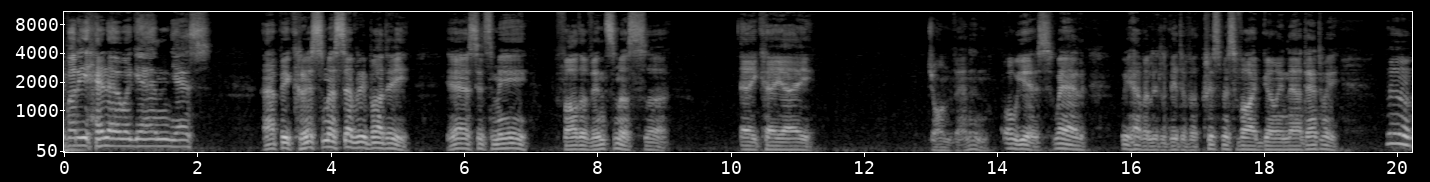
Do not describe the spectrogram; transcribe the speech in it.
everybody. Hello again. Yes. Happy Christmas, everybody. Yes, it's me, Father Vincemus, uh, aka John Vennon. Oh, yes. Well, we have a little bit of a Christmas vibe going now, don't we? Oh,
